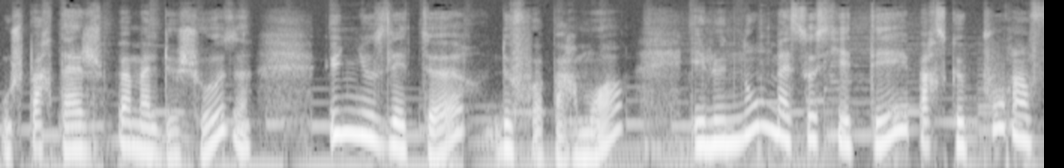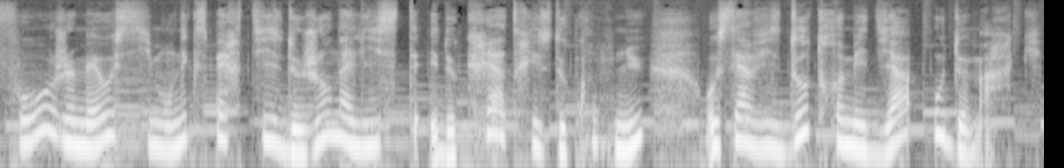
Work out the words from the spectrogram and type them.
où je partage pas mal de choses, une newsletter deux fois et le nom de ma société, parce que pour info, je mets aussi mon expertise de journaliste et de créatrice de contenu au service d'autres médias ou de marques.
